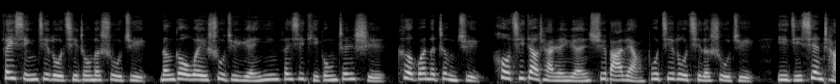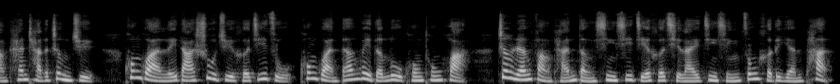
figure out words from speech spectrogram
飞行记录器中的数据能够为数据原因分析提供真实客观的证据。后期调查人员需把两部记录器的数据以及现场勘查的证据、空管雷达数据和机组、空管单位的陆空通话、证人访谈等信息结合起来进行综合的研判，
